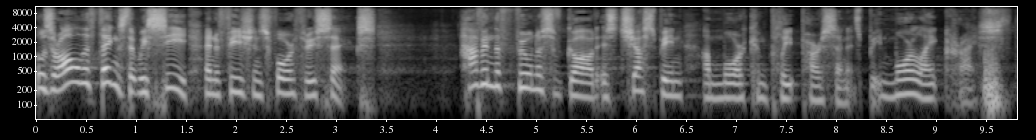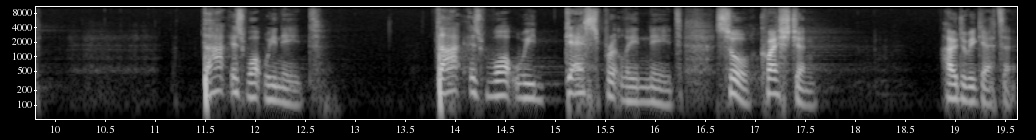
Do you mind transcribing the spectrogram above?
Those are all the things that we see in Ephesians 4 through 6. Having the fullness of God is just being a more complete person, it's being more like Christ. That is what we need. That is what we desperately need. So, question How do we get it?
